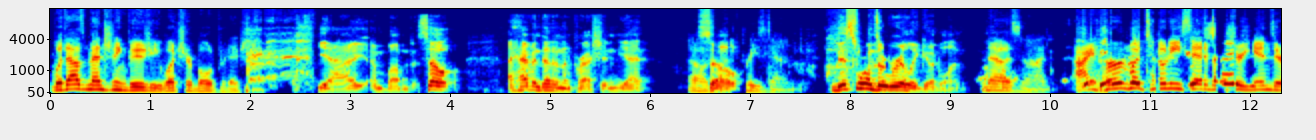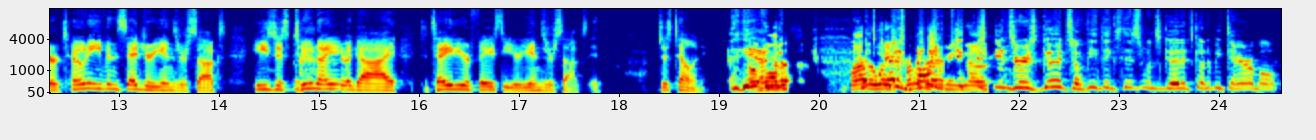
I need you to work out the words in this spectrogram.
Without mentioning Boujee, what's your bold prediction? yeah, I am bummed. So I haven't done an impression yet. Oh, so God, please don't. This one's a really good one. No, it's not. I heard what Tony said about said, your Yinzer. Tony even said your Yinzer sucks. He's just too nice of a guy to tell you to your face that your Yinzer sucks. It, just telling you. Yeah, oh, by, the, by the way, programming note are is good. So if he thinks this one's good, it's going to be terrible.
